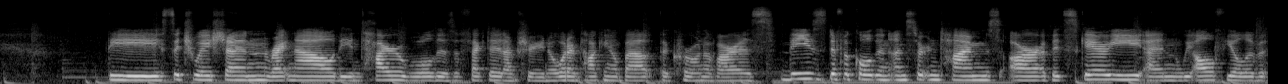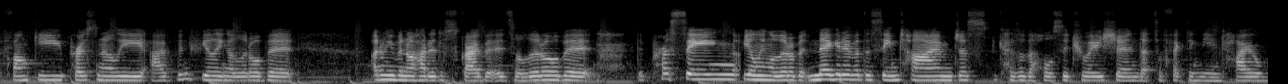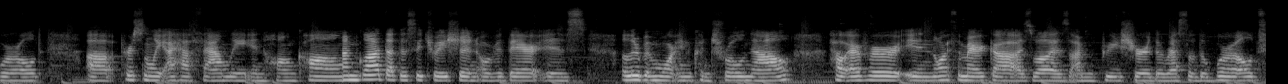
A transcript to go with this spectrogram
the situation right now, the entire world is affected. I'm sure you know what I'm talking about, the coronavirus. These difficult and uncertain times are a bit scary and we all feel a bit funky. Personally, I've been feeling a little bit, I don't even know how to describe it. It's a little bit depressing, feeling a little bit negative at the same time just because of the whole situation that's affecting the entire world. Uh, personally, I have family in Hong Kong. I'm glad that the situation over there is a little bit more in control now. However, in North America, as well as I'm pretty sure the rest of the world,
